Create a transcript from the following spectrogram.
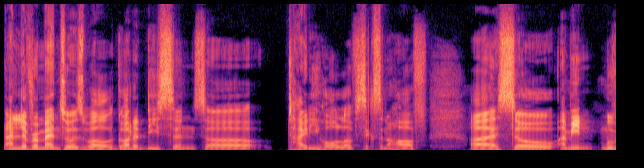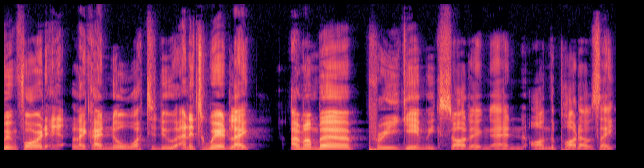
and Livramento as well got a decent, uh, tidy haul of six and a half. Uh, so I mean, moving forward, eh, like I know what to do, and it's weird, like. I remember pre game week starting and on the pod I was like,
